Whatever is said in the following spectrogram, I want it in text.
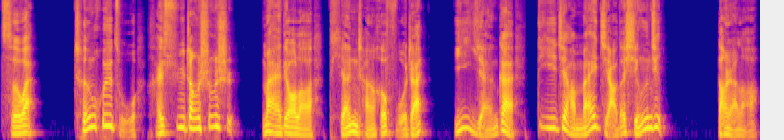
此外，陈辉祖还虚张声势，卖掉了田产和府宅，以掩盖低价买假的行径。当然了啊，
